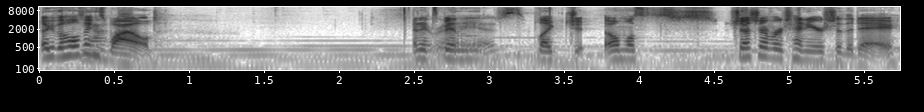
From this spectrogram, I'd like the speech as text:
Like the whole thing's Yeah. wild, and It it's really been is. like j- almost just over ten years to the day.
